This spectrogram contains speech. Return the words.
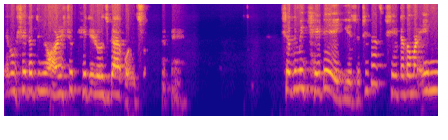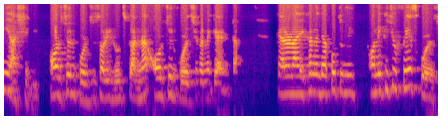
এবং সেটা তুমি অনেষ্ট খেটে রোজগার করেছ। সেটা তুমি খেটে এগিয়েছো, ঠিক আছে? সেটা তোমার এমনি আসেনি, অর্জন করেছ সরি রোজগার না, অর্জন করেছ এখানে জ্ঞানটা। কেননা এখানে দেখো তুমি অনেক কিছু ফেস করেছ,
